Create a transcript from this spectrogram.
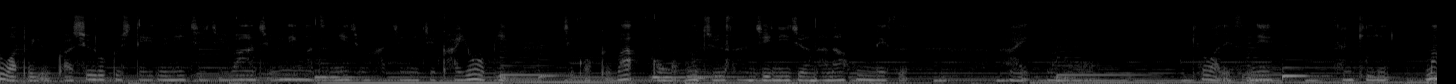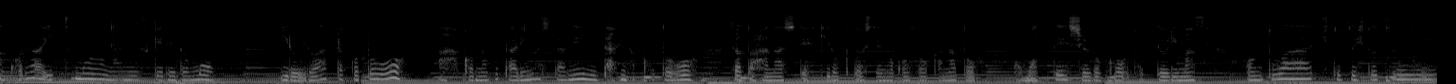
今日はというか収録している日時は12月28日火曜日。時刻は午後の13時27分です。はいあの今日はですね最近まあこれはいつもなんですけれどもいろいろあったことをあこんなことありましたねみたいなことをちょっと話して記録として残そうかなと思って収録をとっております。本当は一つ一つに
